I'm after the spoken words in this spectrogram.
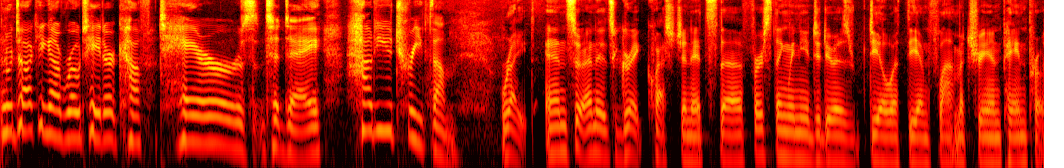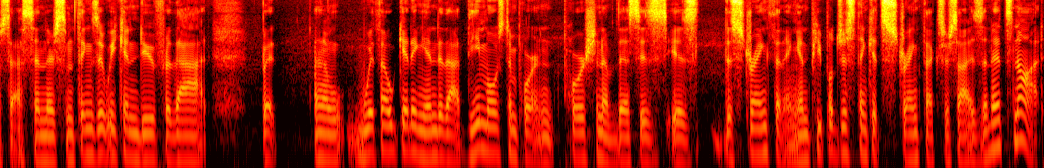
We're talking uh, rotator cuff tears today. How do you treat them? Right. And so, and it's a great question. It's the first thing we need to do is deal with the inflammatory and pain process. And there's some things that we can do for that. Uh, without getting into that, the most important portion of this is is the strengthening, and people just think it's strength exercise, and it's not.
